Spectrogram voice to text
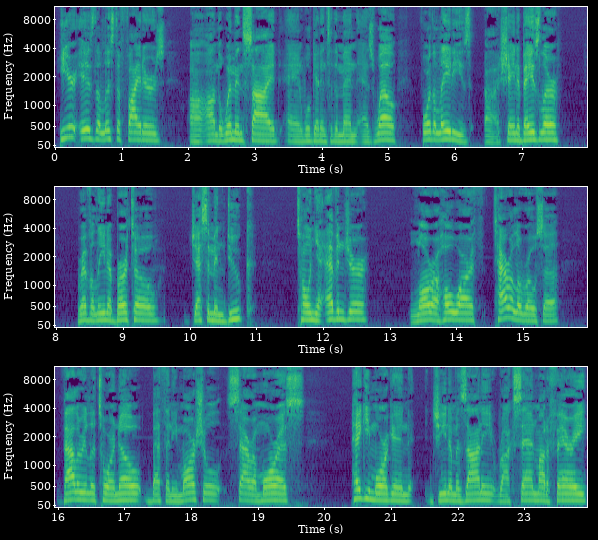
here is the list of fighters uh, on the women's side, and we'll get into the men as well. For the ladies, uh, Shayna Baszler, Revelina Berto, Jessamyn Duke, Tonya Evinger, Laura Howarth, Tara LaRosa, Valerie Letourneau, Bethany Marshall, Sarah Moras, Peggy Morgan, Gina Mazany, Roxanne Modafferi,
